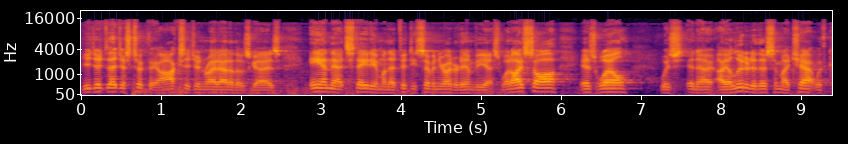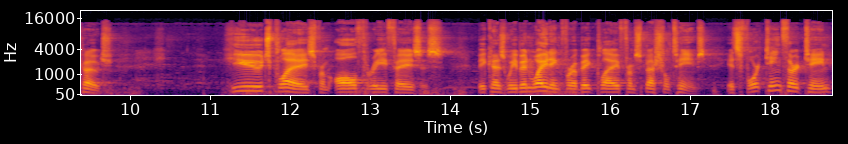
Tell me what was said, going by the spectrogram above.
You just, that just took the oxygen right out of those guys and that stadium on that 57 yarder to MVS. What I saw as well was, and I, I alluded to this in my chat with Coach, huge plays from all three phases because we've been waiting for a big play from special teams. It's 14 13.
